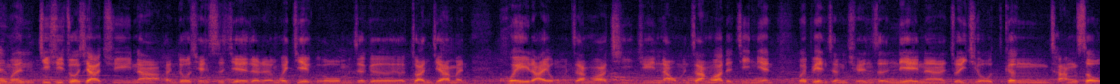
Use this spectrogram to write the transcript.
我们继续做下去，那很多全世界的人会接过我们这个专家们。会来我们彰化起居，那我们彰化的经验会变成全人类呢追求更长寿、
